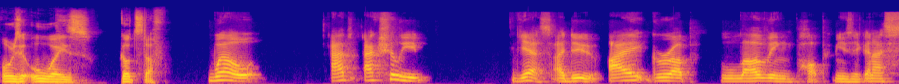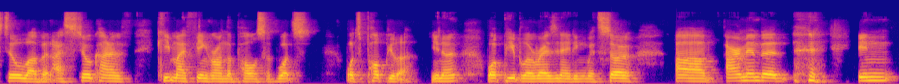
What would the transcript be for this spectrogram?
or is it always God stuff? Well, ab- actually, yes, I do. I grew up loving pop music, and I still love it. I still kind of keep my finger on the pulse of what's what's popular. You know, what people are resonating with. So um, I remember in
